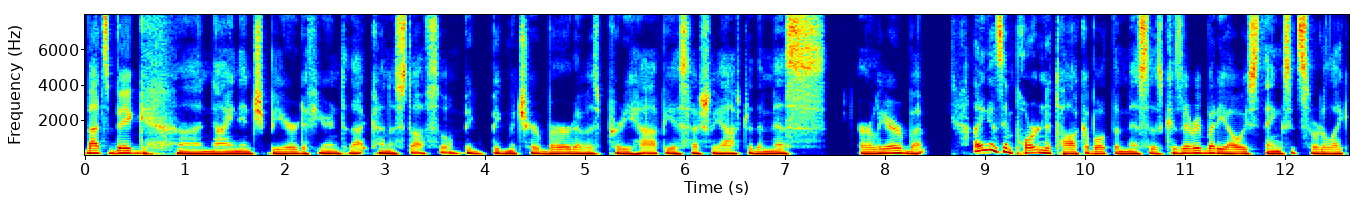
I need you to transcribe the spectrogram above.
that's big, uh, nine inch beard if you're into that kind of stuff. So big, big mature bird. I was pretty happy, especially after the miss earlier. But I think it's important to talk about the misses because everybody always thinks it's sort of like,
